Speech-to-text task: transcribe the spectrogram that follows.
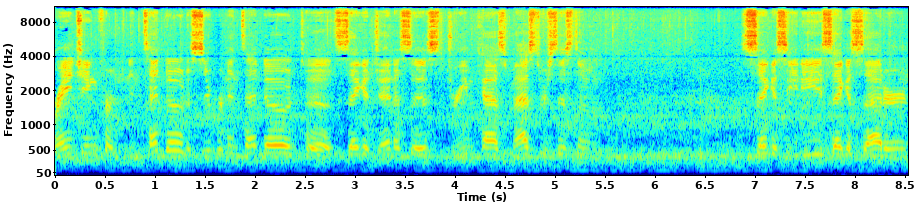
ranging from Nintendo to Super Nintendo to Sega Genesis, Dreamcast, Master System, Sega CD, Sega Saturn,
